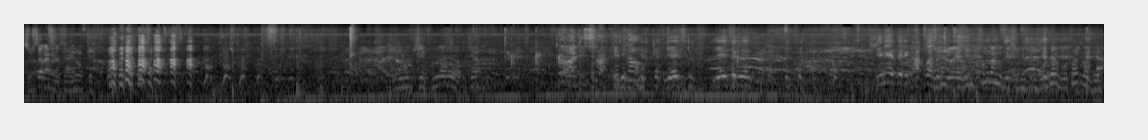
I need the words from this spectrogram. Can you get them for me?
집사람이라 다 해놓을게. 혹시 불만은 없죠? 얘들, 얘들은 니네들이 갖고 와서 줘야지. 드시면 대답 못할 건데.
